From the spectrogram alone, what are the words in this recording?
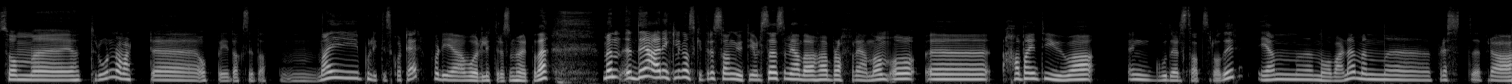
Som eh, jeg tror den har vært eh, oppe i Dagsnytt 18 Nei, Politisk kvarter, for de av våre lyttere som hører på det. Men det er egentlig en ganske interessant utgivelse, som jeg da har blafra gjennom. Og eh, han har intervjua en god del statsråder. Én nåværende, men flest fra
